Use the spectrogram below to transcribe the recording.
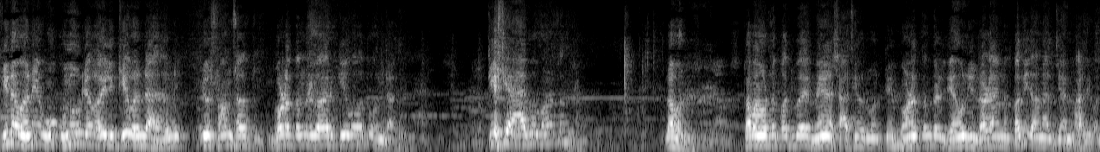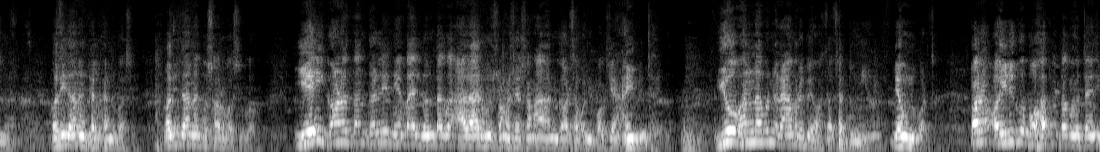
किनभने उनीहरूले अहिले के भनिरहेको छ भने यो संसद गणतन्त्र गएर के भयो त भनिरहेको छ। त्यसै आएको गणतन्त्र। ल भन्नुहोस्। तपाईँहरू त कतिपय नयाँ साथीहरू त्यो गणतन्त्र ल्याउने लडाइँमा कतिजना ज्यान फाले भन्नुहोस् कतिजना झेल खानु बसे? कतिजनाको सर्वस्व भयो यही गणतन्त्रले नेपाली जनताको आधारभूत समस्या समाधान गर्छ भन्ने पक्ष हामी पनि छैन। योभन्दा पनि राम्रो व्यवस्था छ दुनियाँमा। ल्याउनुपर्छ। तर अहिलेको बहसमा तपाईँको चाहिँ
